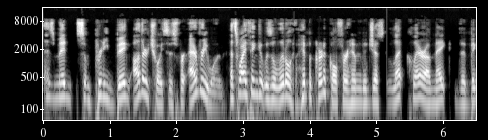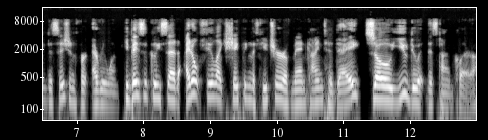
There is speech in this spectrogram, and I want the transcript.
has made some pretty big other other choices for everyone. That's why I think it was a little hypocritical for him to just let Clara make the big decision for everyone. He basically said, I don't feel like shaping the future of mankind today, so you do it this time, Clara.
